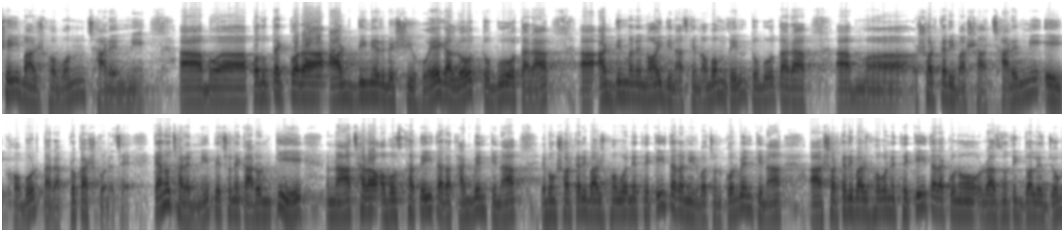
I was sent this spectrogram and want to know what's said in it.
সেই বাসভবন ছাড়েননি। পদত্যাগ করা আট দিনের বেশি হয়ে গেল, তবুও তারা আট দিন মানে নয় দিন, আজকে নবম দিন, তবুও তারা সরকারি বাসা ছাড়েননি, এই খবর তারা প্রকাশ করেছে। কেন ছাড়েননি? পেছনে কারণ কি? না ছাড়া অবস্থাতেই তারা থাকবেন কিনা? এবং সরকারি বাসভবনে থেকেই তারা নির্বাচন করবেন কিনা? সরকারি বাসভবনে থেকেই তারা কোনো রাজনৈতিক দলে যোগ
